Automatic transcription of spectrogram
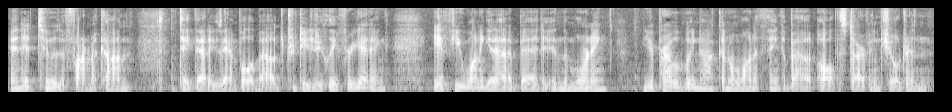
And it too is a pharmakon. Take that example about strategically forgetting. If you want to get out of bed in the morning, you're probably not going to want to think about all the starving children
